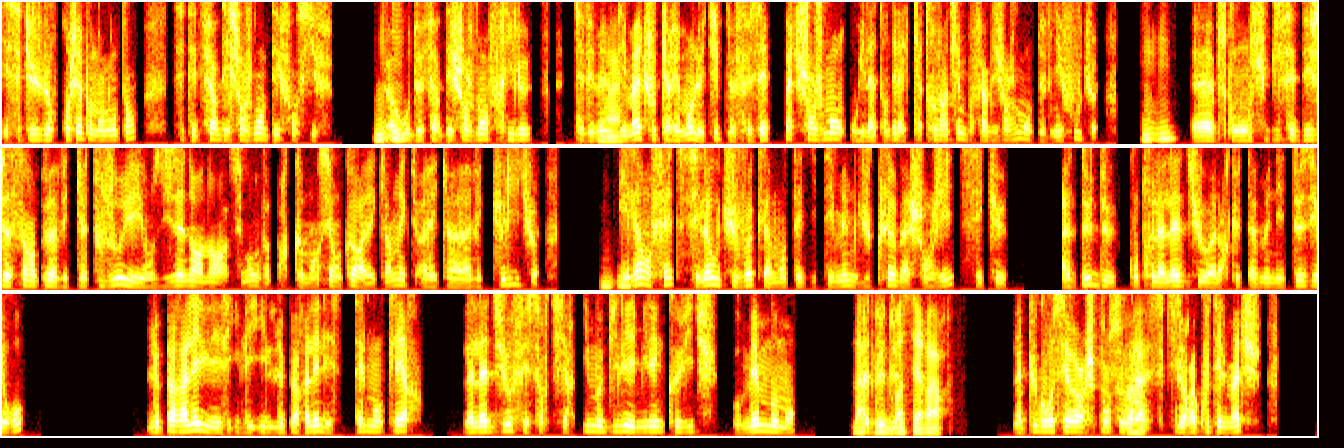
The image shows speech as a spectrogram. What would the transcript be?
Et ce que je lui reprochais pendant longtemps, c'était de faire des changements défensifs. Mmh ou de faire des changements frileux. Il y avait même des matchs où carrément le type ne faisait pas de changement, où il attendait la 80e pour faire des changements. On devenait fou, tu vois. Mmh euh, parce qu'on subissait déjà ça un peu avec Gattuso et on se disait non, non, c'est bon, on va pas recommencer encore avec un mec, avec, avec Pioli, tu vois. Mmh et là, en fait, c'est là où tu vois que la mentalité même du club a changé. C'est que à 2-2 contre la Lazio, alors que tu as mené 2-0, le parallèle, il le parallèle est tellement clair la Lazio fait sortir Immobilier et Milenkovic au même moment. La plus grosse erreur. La plus grosse erreur, je pense, voilà, ce qui leur a coûté le match.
